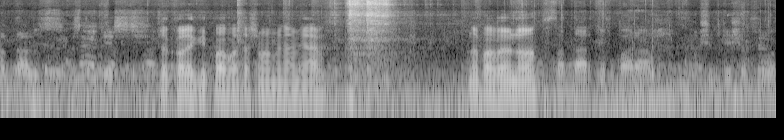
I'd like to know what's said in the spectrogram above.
Andalus 40. To kolegi Pawła też mamy namiar. No Paweł, no. Standardów para 80 zł,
